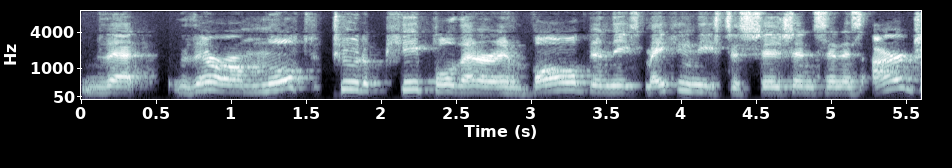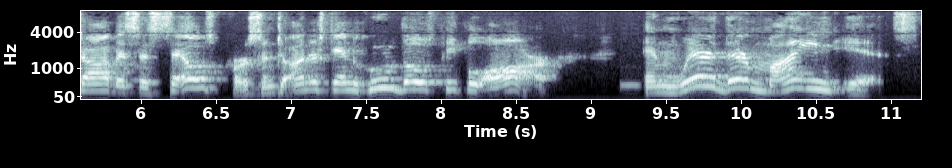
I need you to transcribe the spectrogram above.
that there are a multitude of people that are involved in these making these decisions and it's our job as a salesperson to understand who those people are and where their mind is.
